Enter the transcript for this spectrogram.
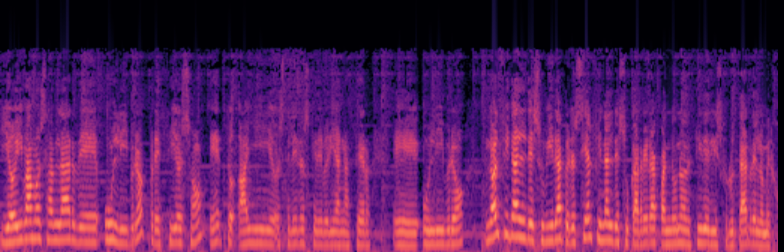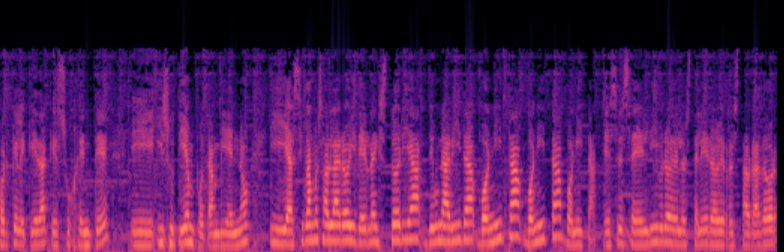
Y hoy vamos a hablar de un libro precioso. ¿eh? Hay hosteleros que deberían hacer eh, un libro, no al final de su vida, pero sí al final de su carrera, cuando uno decide disfrutar de lo mejor que le queda, que es su gente eh, y su tiempo también, ¿no? Y así vamos a hablar hoy de una historia de una vida bonita, bonita, bonita. Ese es el libro de los hostelero y restaurador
